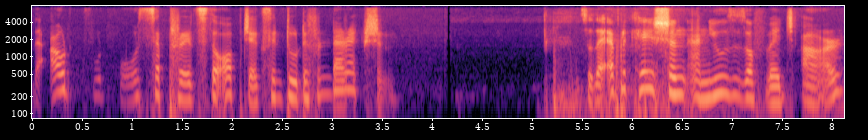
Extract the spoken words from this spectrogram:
the output force separates the objects in two different directions. So the application and uses of which are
